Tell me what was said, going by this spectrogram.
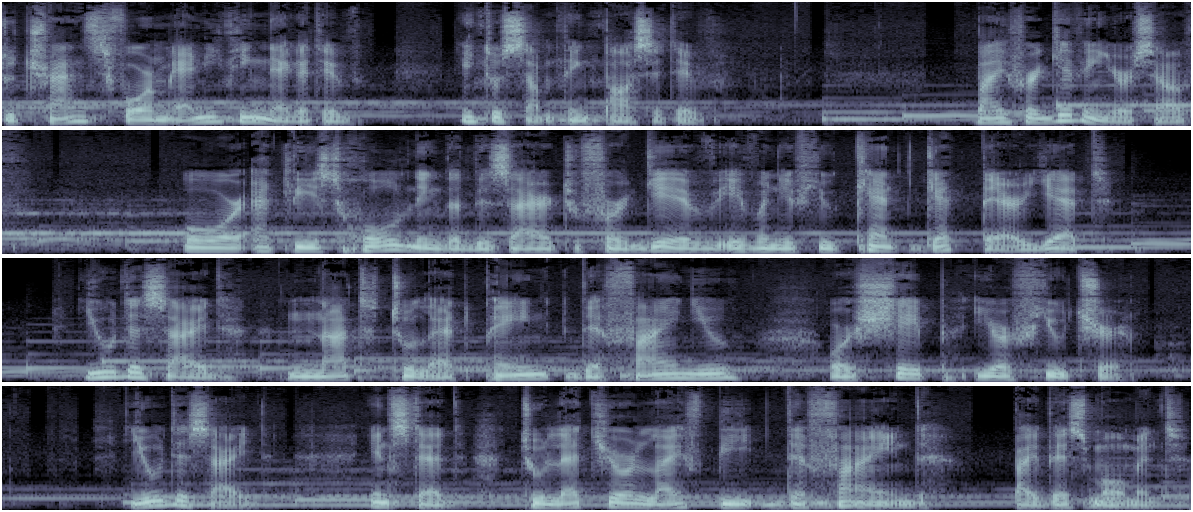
to transform anything negative into something positive. By forgiving yourself, or at least holding the desire to forgive even if you can't get there yet, you decide not to let pain define you or shape your future. You decide instead to let your life be defined by this moment.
